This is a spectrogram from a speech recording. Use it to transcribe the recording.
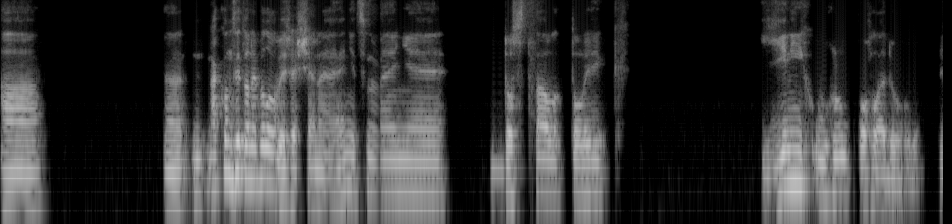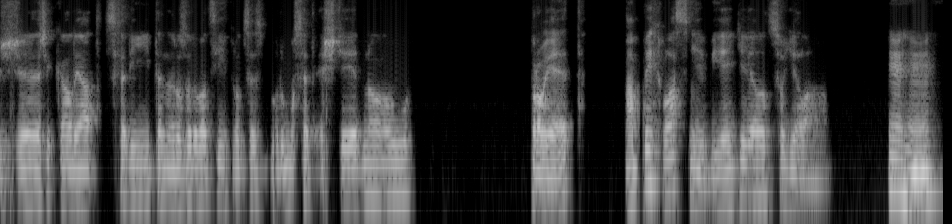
A Eh, na konci to nebylo vyřešené, nicméně dostal tolik jiných úhlů pohledu, že říkal, já celý ten rozhodovací proces budu muset ještě jednou projet, abych vlastně věděl, co dělám. Mm-hmm.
